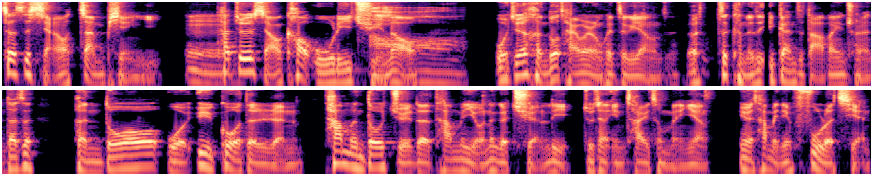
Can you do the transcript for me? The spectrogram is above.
这是想要占便宜。嗯，他就是想要靠无理取闹。哦，我觉得很多台湾人会这个样子，呃，这可能是一竿子打翻一船人。但是很多我遇过的人，他们都觉得他们有那个权利，就像 entitlement 一样，因为他们已经付了钱。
